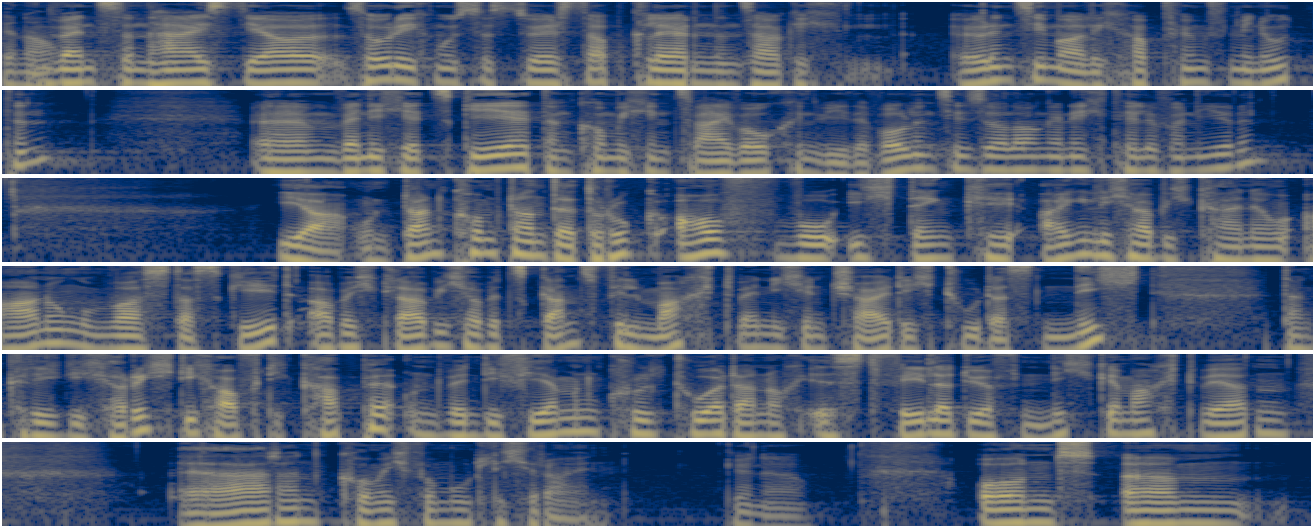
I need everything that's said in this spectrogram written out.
Genau. Und wenn es dann heißt, ja, sorry, ich muss das zuerst abklären, dann sage ich, hören Sie mal, ich habe fünf Minuten. Ähm, wenn ich jetzt gehe, dann komme ich in zwei Wochen wieder. Wollen Sie so lange nicht telefonieren? Ja, und dann kommt dann der Druck auf, wo ich denke, eigentlich habe ich keine Ahnung, um was das geht, aber ich glaube, ich habe jetzt ganz viel Macht, wenn ich entscheide, ich tue das nicht, dann kriege ich richtig auf die Kappe und wenn die Firmenkultur dann noch ist, Fehler dürfen nicht gemacht werden, ja, dann komme ich vermutlich rein. Genau. Und ähm, äh,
